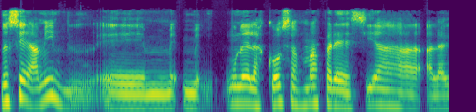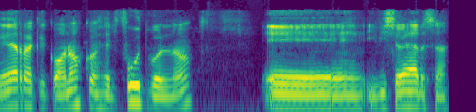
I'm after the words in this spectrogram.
no sé, a mí eh, una de las cosas más parecidas a, la guerra que conozco es el fútbol, ¿no? y viceversa.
